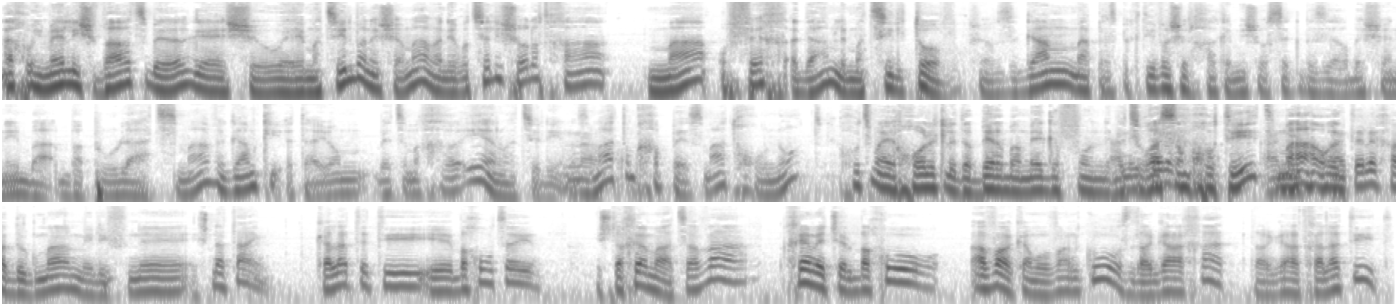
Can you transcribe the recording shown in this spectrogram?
אנחנו עם אלי שוורצברג, אה, שהוא אה, מציל בנשמה, ואני רוצה לשאול אותך, מה הופך אדם למציל טוב? עכשיו, זה גם מהפרספקטיבה שלך כמי שעוסק בזה הרבה שנים בפעולה עצמה, וגם כי אתה היום בעצם אחראי על מצילים. אז מה נכון. אתה מחפש? מה התכונות? חוץ מהיכולת לדבר במגפון בצורה סמכותית, מה עוד? אני אתן לך דוגמה מלפני שנתיים. קלטתי אה, בחור צעיר. השתחרר מהצבא, חמד של בחור, עבר כמובן קורס, דרגה אחת, דרגה התחלתית.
